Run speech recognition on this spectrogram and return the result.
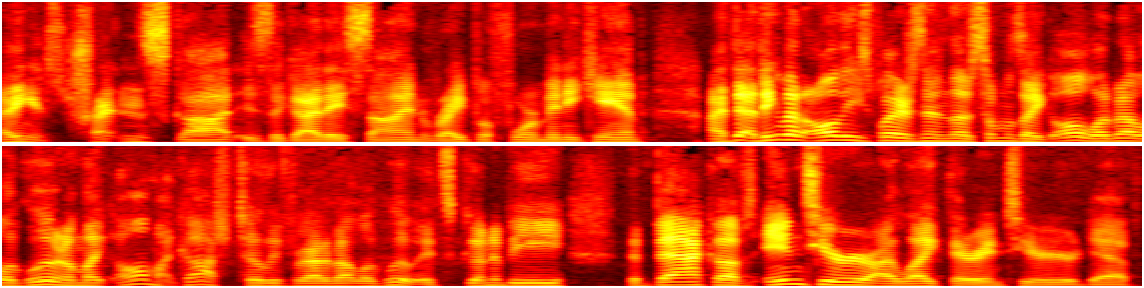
I think it's Trenton Scott is the guy they signed right before minicamp. I, th- I think about all these players, and then someone's like, "Oh, what about Leglue?" And I'm like, "Oh my gosh, totally forgot about Leglue." It's going to be the backups. Interior, I like their interior depth.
